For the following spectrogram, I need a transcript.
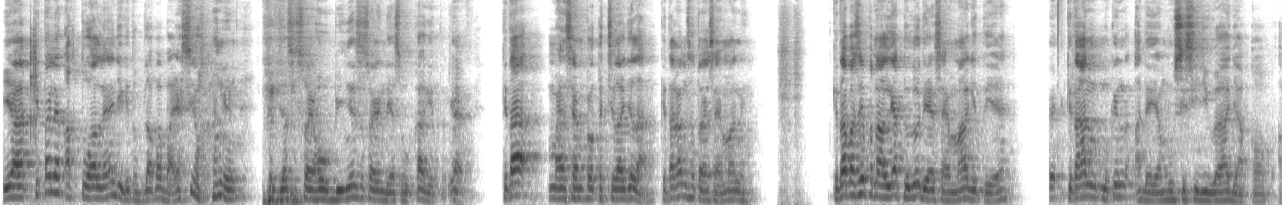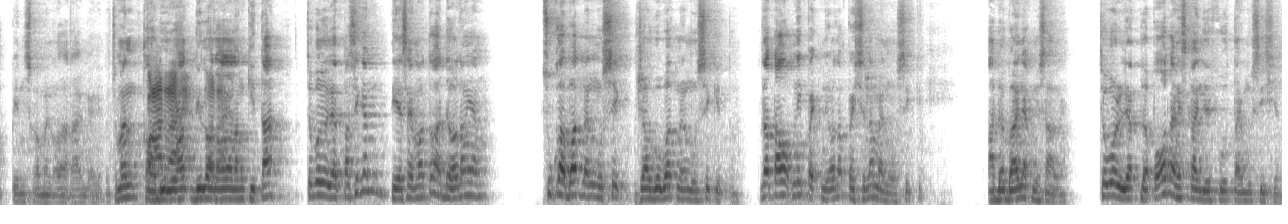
ya kita lihat aktualnya aja gitu berapa banyak sih orang yang kerja sesuai hobinya sesuai yang dia suka gitu ya kita main sampel kecil aja lah kita kan satu SMA nih kita pasti pernah lihat dulu di SMA gitu ya. Eh, kita kan mungkin ada yang musisi juga Jakob Apin suka main olahraga gitu. Cuman kalau di luar di luar orang kita coba lihat pasti kan di SMA tuh ada orang yang suka banget main musik jago banget main musik gitu. Kita tahu nih ini orang passionnya main musik gitu. Ada banyak misalnya. Coba lihat berapa orang yang sekarang jadi full time musician?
